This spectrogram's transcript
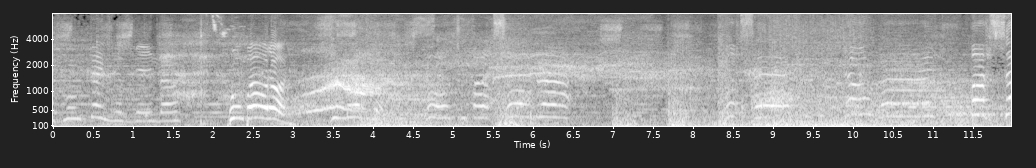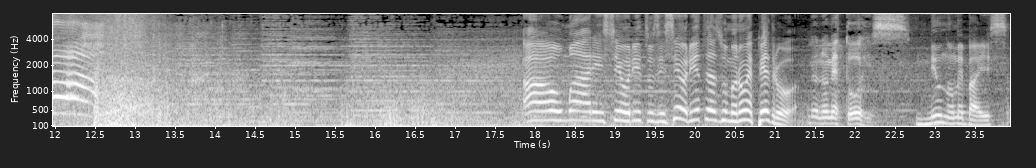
As montanhas Gandalf! Rumo à Aurora! De novo! Volte para a sombra! Você não vai passar! Almares, senhoritos e senhoritas, o meu nome é Pedro. Meu nome é Torres. Meu nome é Baessa.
